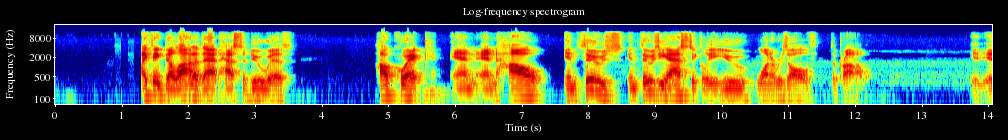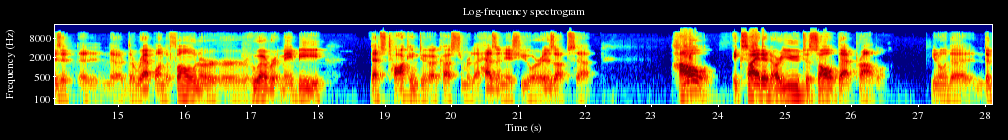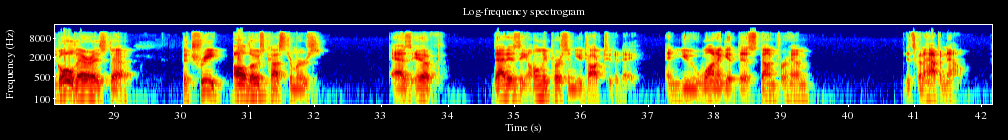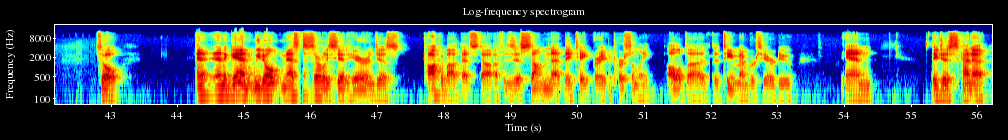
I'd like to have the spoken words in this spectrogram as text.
I think a lot of that has to do with how quick and and how enthuse enthusiastically you want to resolve the problem. Is it uh, the, rep on the phone or, or whoever it may be that's talking to a customer that has an issue or is upset? How excited are you to solve that problem? You know, the the goal there is to to treat all those customers as if that is the only person you talk to today and you want to get this done for him it's going to happen now. So and, and again we don't necessarily sit here and just talk about that stuff. It's just something that they take very personally. All of the the team members here do. And they just kind of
